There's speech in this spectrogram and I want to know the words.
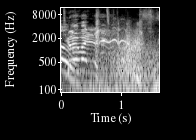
See,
